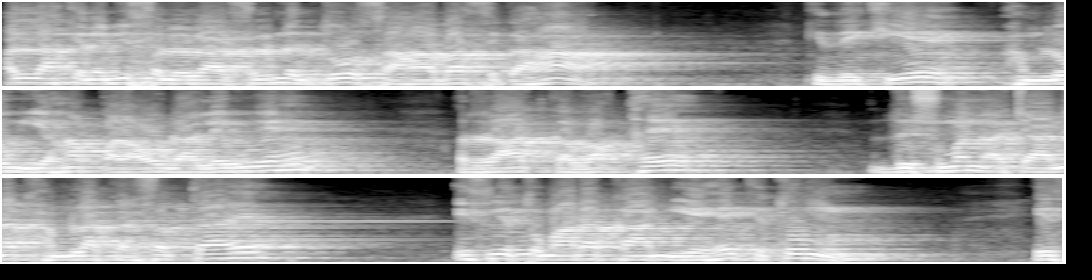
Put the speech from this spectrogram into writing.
اللہ کے نبی صلی اللہ علیہ وسلم نے دو صحابہ سے کہا کہ دیکھیے، ہم لوگ یہاں پڑاؤ ڈالے ہوئے ہیں، رات کا وقت ہے، دشمن اچانک حملہ کر سکتا ہے۔ اس لیے تمہارا کام یہ ہے کہ تم اس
